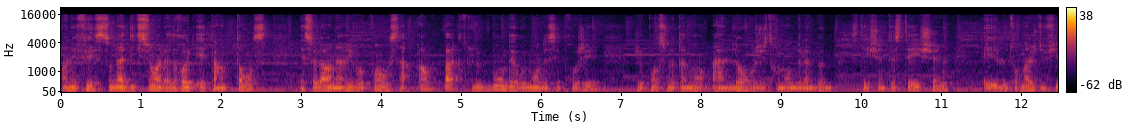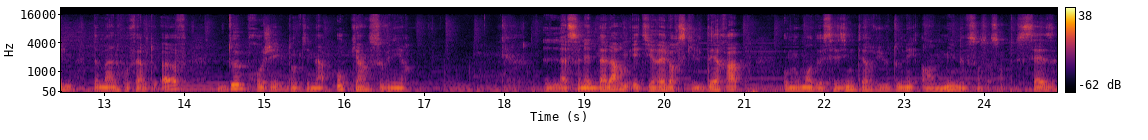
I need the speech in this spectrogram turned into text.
En effet, son addiction à la drogue est intense et cela en arrive au point où ça impacte le bon déroulement de ses projets. Je pense notamment à l'enregistrement de l'album Station to Station et le tournage du film The Man Who Fell to Earth, deux projets dont il n'a aucun souvenir. La sonnette d'alarme est tirée lorsqu'il dérape au moment de ses interviews données en 1976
